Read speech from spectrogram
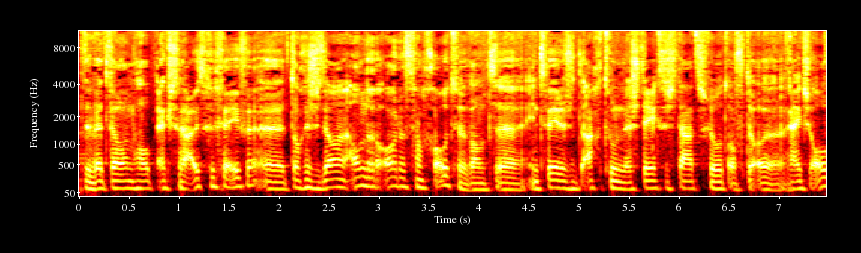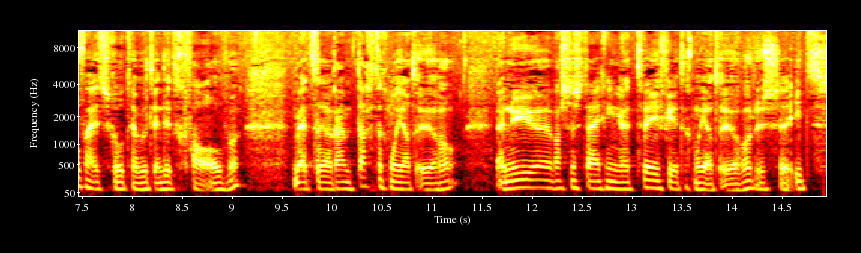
Er werd wel een hoop extra uitgegeven. Uh, toch is het wel een andere orde van grootte. Want uh, in 2008 toen steeg de staatsschuld of de uh, Rijksoverheidsschuld hebben we het in dit geval over. Met ruim 80 miljard euro. En nu was de stijging 42 miljard euro. Dus iets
